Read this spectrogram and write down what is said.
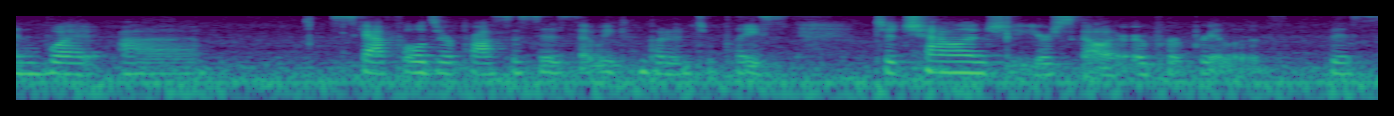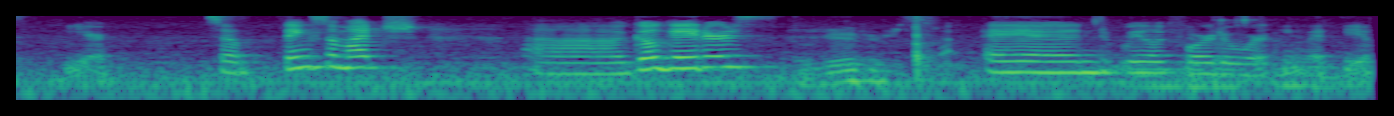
and what uh, scaffolds or processes that we can put into place to challenge your scholar appropriately this year. So thanks so much. Uh, go Gators, Go Gators. and we look forward to working with you.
